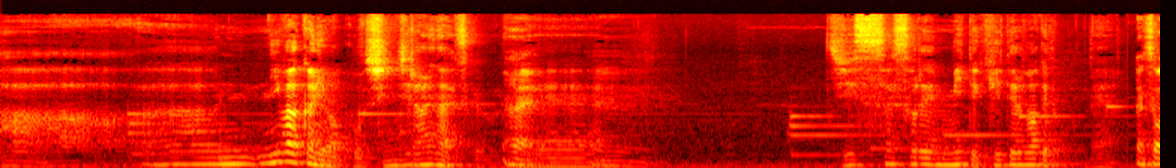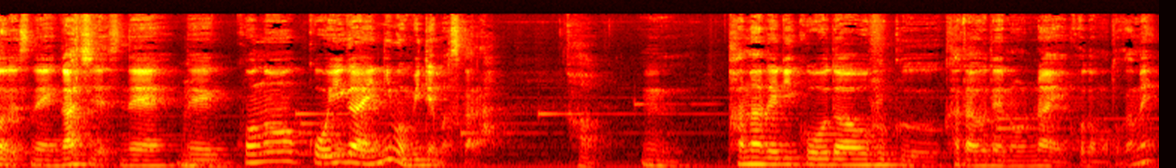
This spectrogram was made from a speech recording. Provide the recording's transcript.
はあにわかにはこう信じられないですけどね、はい、実際それ見て聞いてるわけだもんね。うん、そうですね。ガチですね、でうん。この子以外にも見てますから。はうん。鼻でリコーダーを吹く片腕のない子供とかね、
